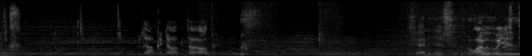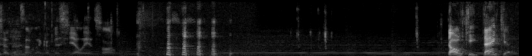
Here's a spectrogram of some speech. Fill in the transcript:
Dunk, dunk, dunk. Strategist is Why would we just said that sound like a Missy Elliott song? Donkey, thank you.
